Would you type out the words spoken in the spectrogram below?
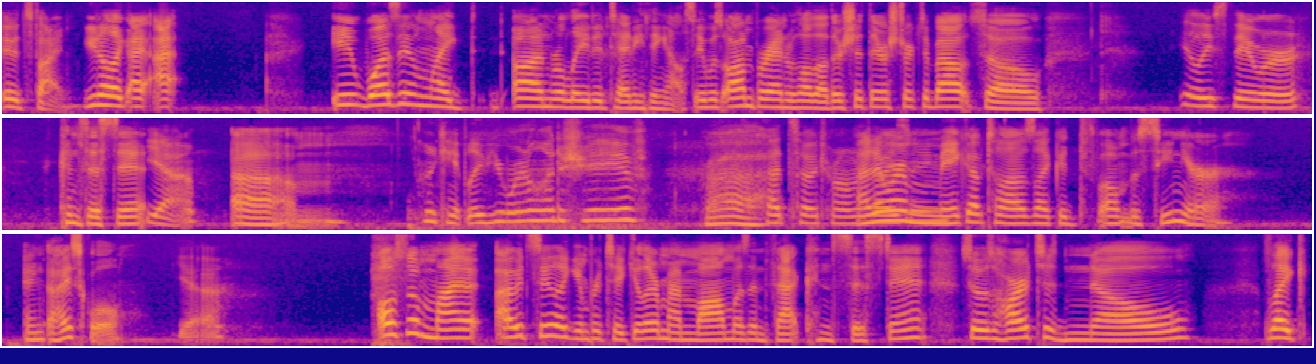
it's fine. You know, like I, I it wasn't like unrelated to anything else. It was on brand with all the other shit they were strict about. So At least they were. Consistent. Yeah. Um, I can't believe you weren't allowed to shave. bruh. That's so traumatizing. I didn't wear makeup till I was like a, um, a senior in high school. Yeah. Also, my I would say like in particular, my mom wasn't that consistent, so it was hard to know, like,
